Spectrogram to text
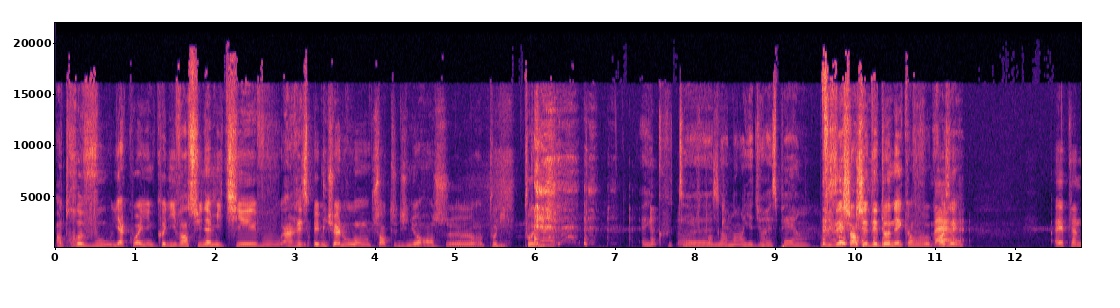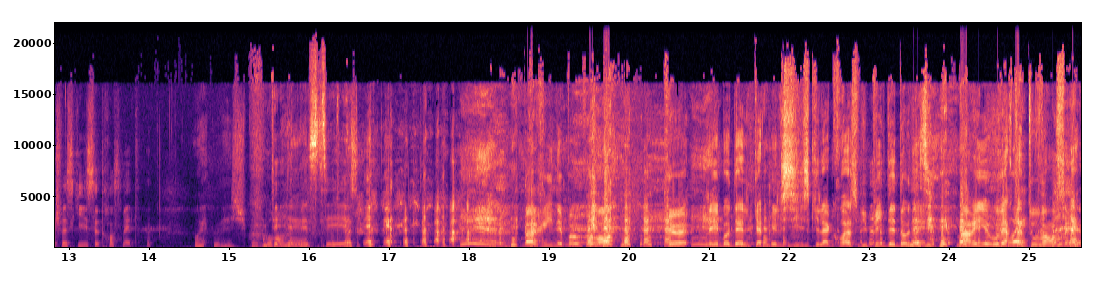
Entre vous, il y a quoi? Il y a une connivence, une amitié, vous, un respect mutuel ou une sorte d'ignorance euh, polie, polie? Écoute, je euh, pense non, que- non, il y a du respect. Hein. Vous échangez des données quand vous vous Bah, croisez? Il y a plein de choses qui se transmettent. Ouais, mais je suis pas au courant. mais... Marie n'est pas au courant que les modèles 4006 qui la croisent lui piquent des données. Marie est ouverte à tout vent, c'est euh,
